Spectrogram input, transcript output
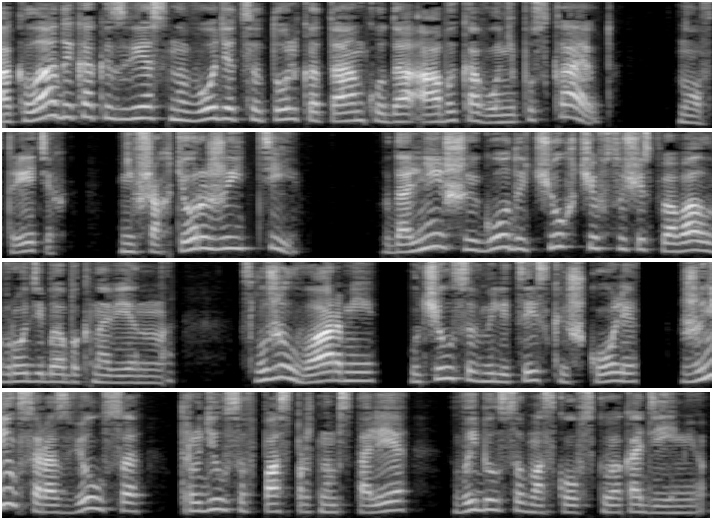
а клады, как известно, водятся только там, куда абы кого не пускают. Ну а в-третьих, не в шахтеры же идти. В дальнейшие годы Чухчев существовал вроде бы обыкновенно. Служил в армии, учился в милицейской школе, женился-развелся, трудился в паспортном столе, выбился в Московскую академию.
